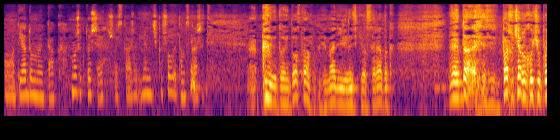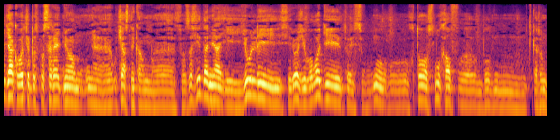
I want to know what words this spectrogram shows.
От, я думаю, так. Може, хтось ще щось скаже. Яночка, що ви там скажете? Вітаю Доста, Геннадій Вінницький осередок. Е, да, в першу чергу хочу подякувати безпосередньо е, учасникам е, цього засідання і Юлі, і Сережі, і Володі. Тобто, ну, хто слухав, бо, скажімо,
